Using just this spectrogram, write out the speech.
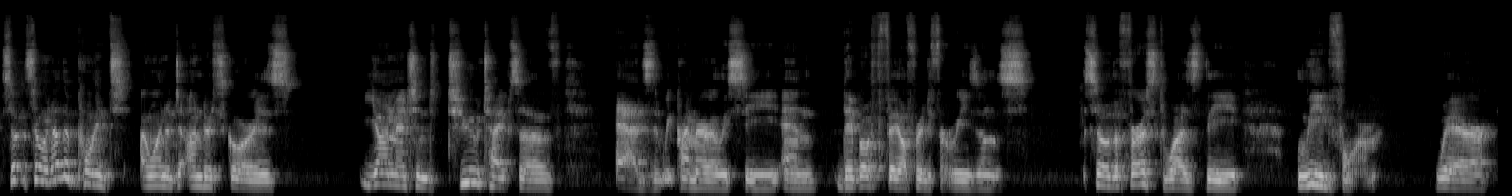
So, so another point I wanted to underscore is Jan mentioned two types of ads that we primarily see, and they both fail for different reasons. So the first was the lead form, where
